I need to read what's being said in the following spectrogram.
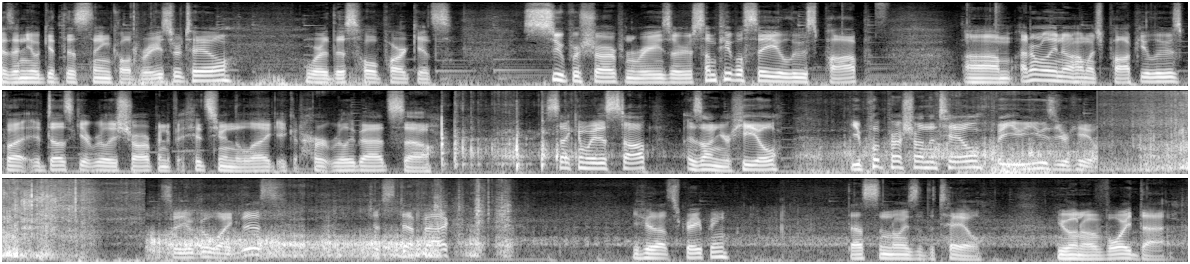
because then you'll get this thing called razor tail, where this whole part gets super sharp and razor. Some people say you lose pop. Um, I don't really know how much pop you lose, but it does get really sharp, and if it hits you in the leg, it could hurt really bad, so Second way to stop is on your heel. You put pressure on the tail, but you use your heel. So you'll go like this, just step back. You hear that scraping? That's the noise of the tail. You want to avoid that.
